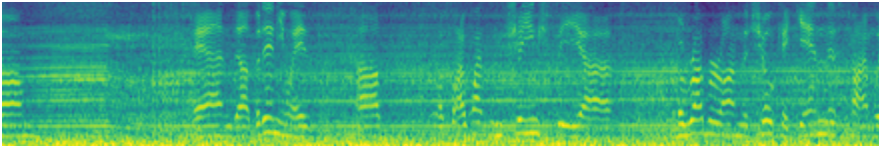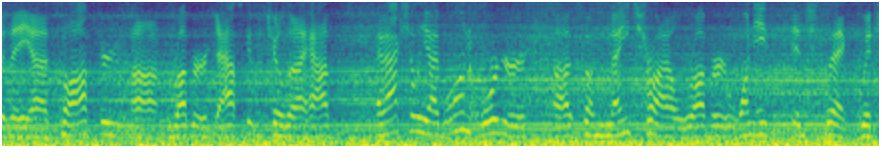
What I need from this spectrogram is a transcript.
Um, and uh, but anyways, uh, I went and changed the uh, the rubber on the choke again this time with a uh, softer uh, rubber gasket material that I have. And actually, I've on order uh, some nitrile rubber, 1 8 inch thick, which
